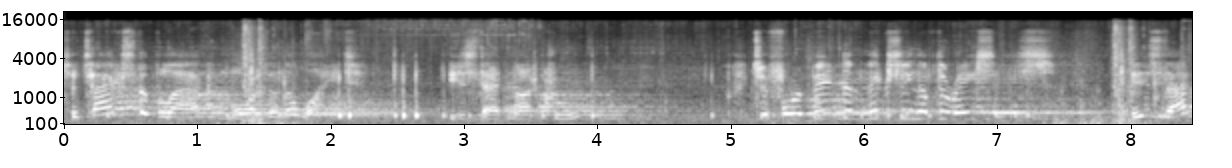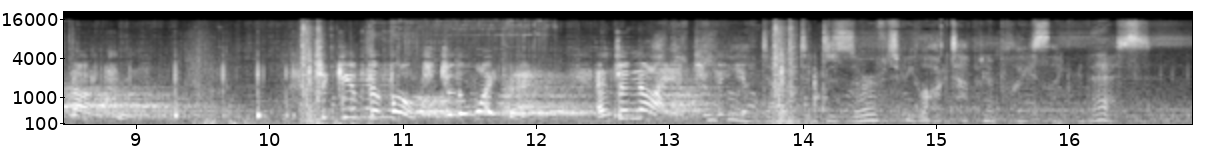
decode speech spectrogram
To tax the black more than the white, is that not cruel? To forbid the mixing of the races, is that not cruel? To give the vote to the white man and deny it to the People have done to deserve to be locked up in a place like this.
